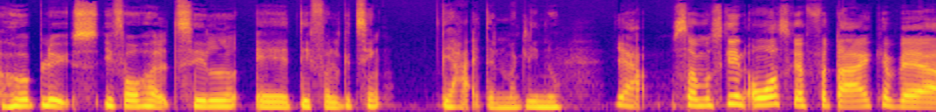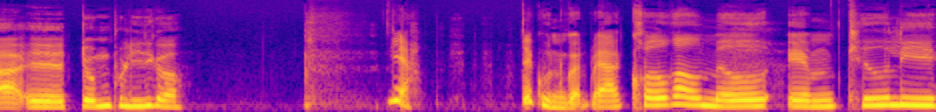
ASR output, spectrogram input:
håbløs i forhold til øh, det folketing, vi har i Danmark lige nu. Ja, så måske en overskrift for dig kan være øh, dumme politikere. Ja, det kunne den godt være. Krødret med øh, kedelige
